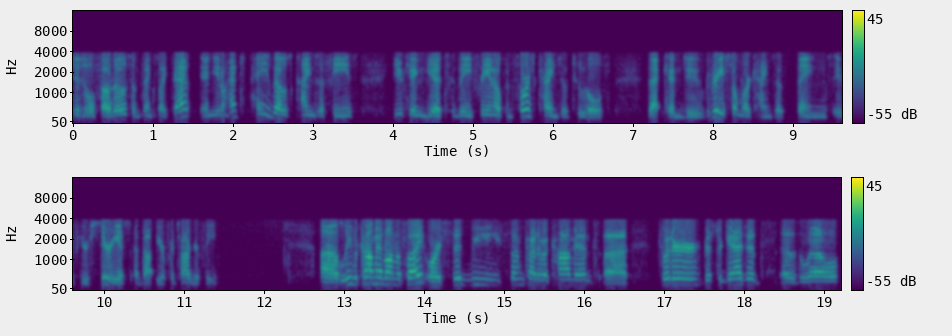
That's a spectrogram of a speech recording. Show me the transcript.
digital photos and things like that. And you don't have to pay those kinds of fees. You can get the free and open source kinds of tools that can do very similar kinds of things if you're serious about your photography. Uh, leave a comment on the site or send me some kind of a comment. Uh, Twitter, Mr. Gadgets, as well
